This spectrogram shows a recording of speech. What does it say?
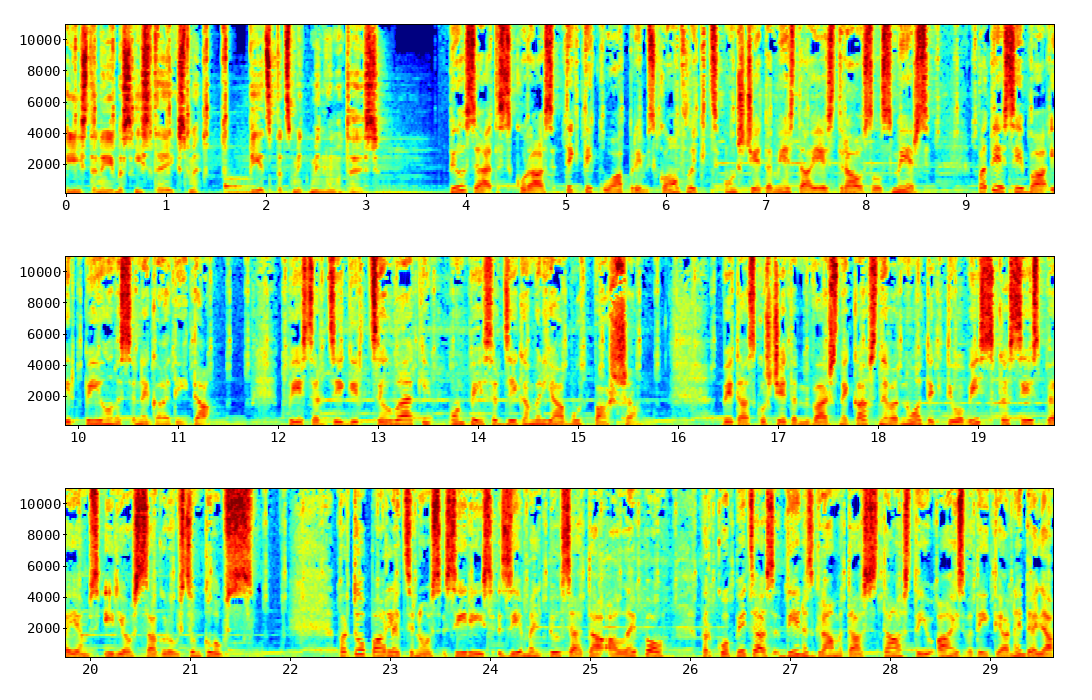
Īstenības izteiksme 15 minūtēs. Pilsētas, kurās tik tikko aprimis konflikts un šķietam iestājies trausls miers, patiesībā ir pilnas negaidītā. Piesardzīgi ir cilvēki, un piesardzīgam ir jābūt pašam. Vietās, kur šķietami vairs nekas nevar notikt, jo viss, kas iespējams, ir jau sagruvis un kluss. Par to pārliecinos Sīrijas ziemeļpilsētā Alepo, par ko piecās dienas grāmatās stāstīju aizvadītajā nedēļā,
